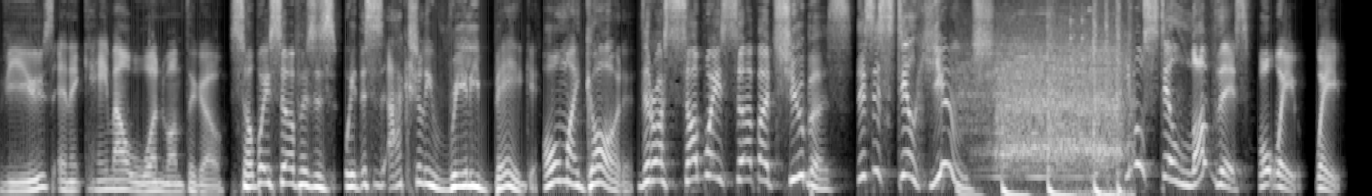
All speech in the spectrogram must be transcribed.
views and it came out one month ago. Subway Surfers is wait, this is actually really big. Oh my god, there are Subway Surfer tubers. This is still huge. Still love this. Four, wait, wait.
